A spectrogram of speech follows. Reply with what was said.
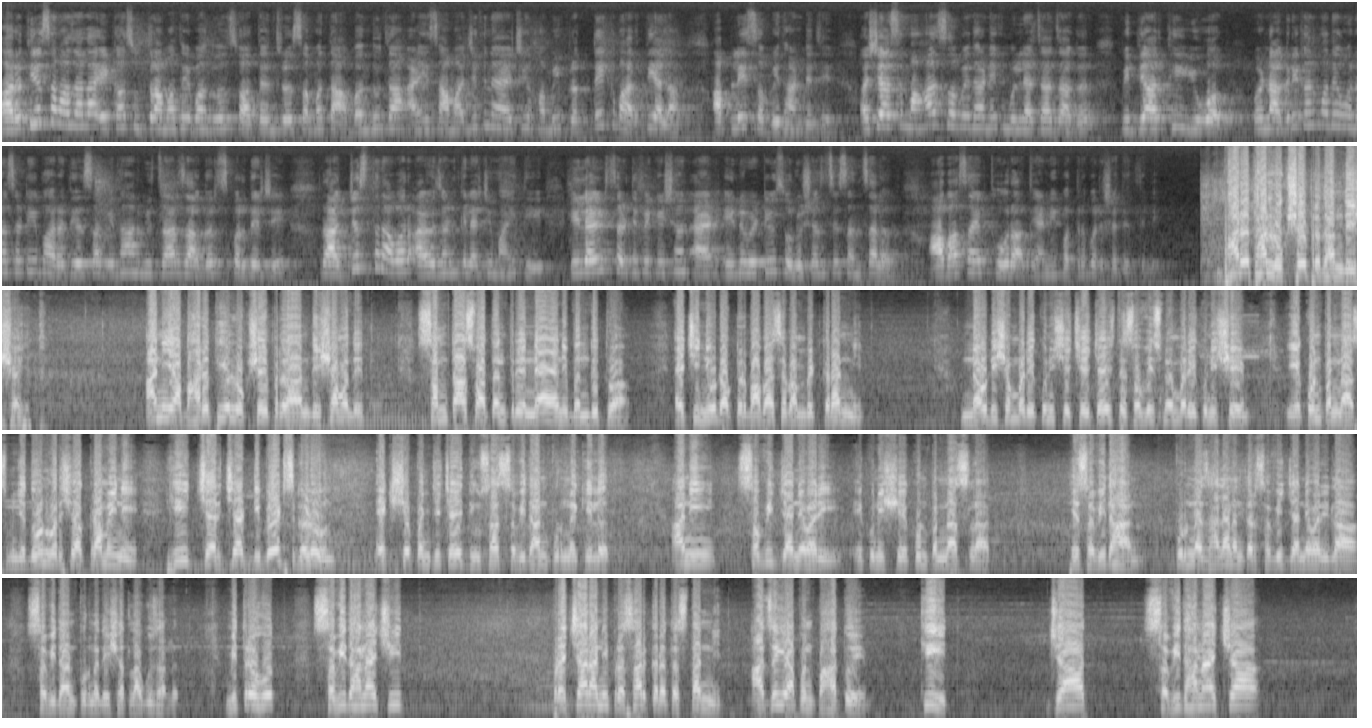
भारतीय समाजाला एका सूत्रामध्ये बांधून स्वातंत्र्य समता बंधुता आणि सामाजिक न्यायाची हमी प्रत्येक भारतीयाला आपले संविधान देते. अशाच महान संवैधानिक मूल्याचा जागर विद्यार्थी युवक व नागरिकांमध्ये होण्यासाठी भारतीय संविधान विचार जागर स्पर्धेचे राज्यस्तरावर आयोजन केल्याची माहिती इलाइट सर्टिफिकेशन अँड इनोव्हेटिव्ह सोल्युशनचे संचालक आबासाहेब थोरात यांनी पत्रपरिषदेत दिली. भारत हा लोकशाही प्रधान देश आहे. आणि या भारतीय लोकशाही प्रधान देशामध्ये समता स्वातंत्र्य न्याय आणि बंधुत्व याची न्यू डॉक्टर बाबासाहेब आंबेडकरांनी नऊ डिसेंबर एकोणीसशे छेचाळीस ते सव्वीस नोव्हेंबर एकोणीसशे एकोणपन्नास म्हणजे दोन वर्ष अकरा महिने ही चर्चा डिबेट्स घडून एकशे पंचेचाळीस दिवसात संविधान पूर्ण केलं. आणि सव्वीस जानेवारी एकोणीसशे एकोणपन्नासला हे संविधान पूर्ण झाल्यानंतर सव्वीस जानेवारीला संविधान पूर्ण देशात लागू झालं. मित्र होत संविधानाची प्रचार आणि प्रसार करत असताना आजही आपण पाहतोय की ज्या संविधानाच्या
